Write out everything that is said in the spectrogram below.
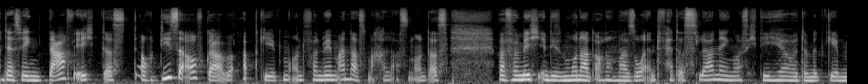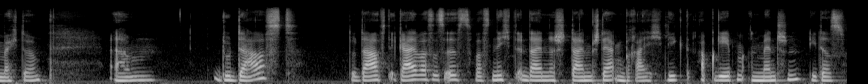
Deswegen darf ich das, auch diese Aufgabe abgeben und von wem anders machen lassen. Und das war für mich in diesem Monat auch nochmal so ein fettes Learning, was ich dir hier heute mitgeben möchte. Ähm, du darfst Du darfst, egal was es ist, was nicht in deine, deinem Stärkenbereich liegt, abgeben an Menschen, die das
